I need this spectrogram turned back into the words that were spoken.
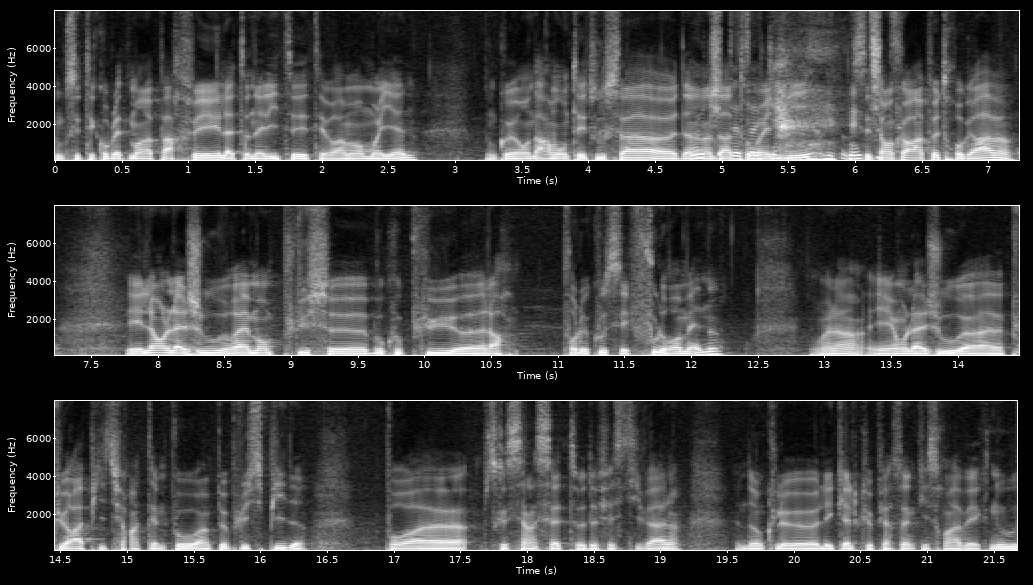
Donc c'était complètement imparfait, la tonalité était vraiment moyenne. Donc euh, on a remonté tout ça euh, d'un Oui, ton et demi. C'était encore un peu trop grave. Et là on la joue vraiment plus euh, beaucoup plus alors pour le coup c'est full romaine. Voilà, et on la joue plus rapide sur un tempo un peu plus speed pour parce que c'est un set de festival. Donc le- les quelques personnes qui seront avec nous,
